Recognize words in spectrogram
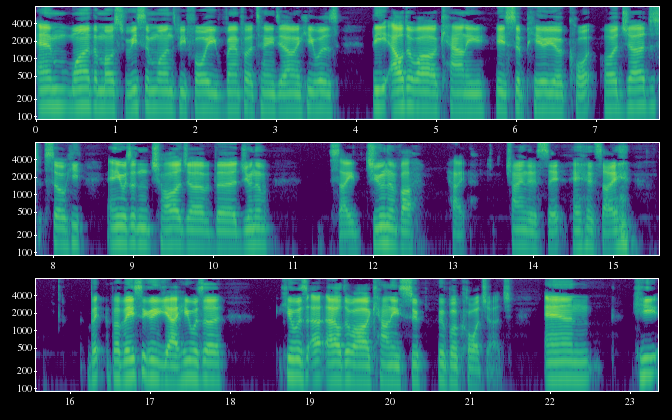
And one of the most recent ones before he ran for attorney general, he was the El Dorado County his Superior Court, judge. So he and he was in charge of the Juniva, sorry, Juniva, trying to say, sorry, but but basically, yeah, he was a he was a El Dorado County Super Court judge, and he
